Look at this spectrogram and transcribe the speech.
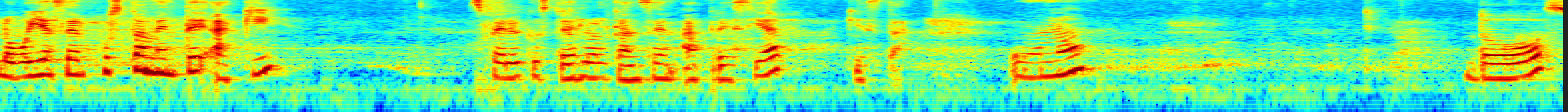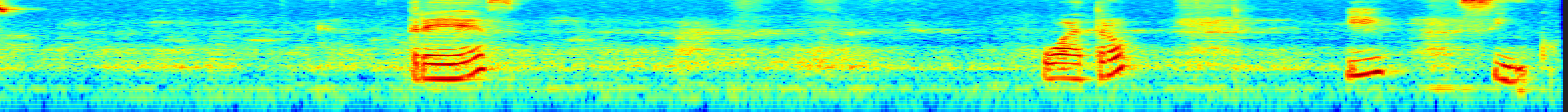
lo voy a hacer justamente aquí. Espero que ustedes lo alcancen a apreciar. Aquí está. Uno dos tres cuatro y cinco.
